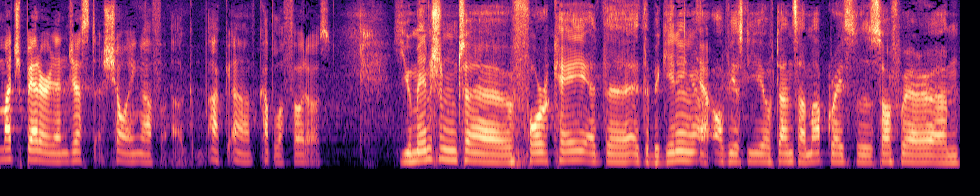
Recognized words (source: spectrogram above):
much better than just showing off a, a, a couple of photos. You mentioned uh, 4K at the at the beginning. Yeah. Obviously, you've done some upgrades to the software um,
